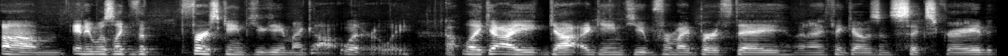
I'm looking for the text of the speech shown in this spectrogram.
Um, and it was like the first GameCube game I got, literally. Like I got a GameCube for my birthday, and I think I was in sixth grade,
